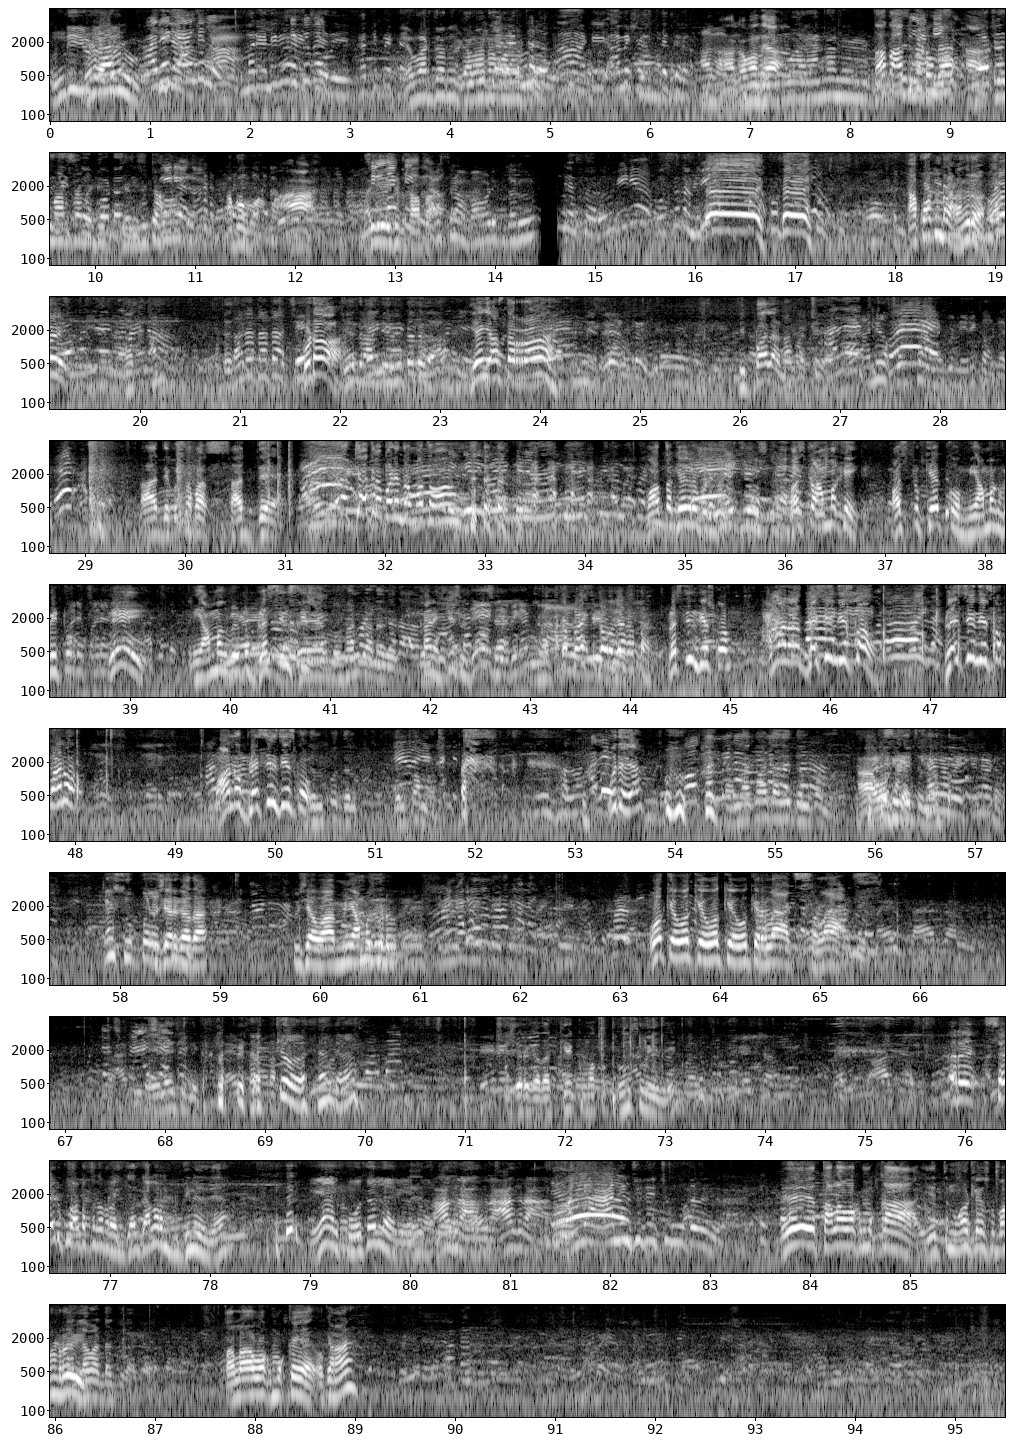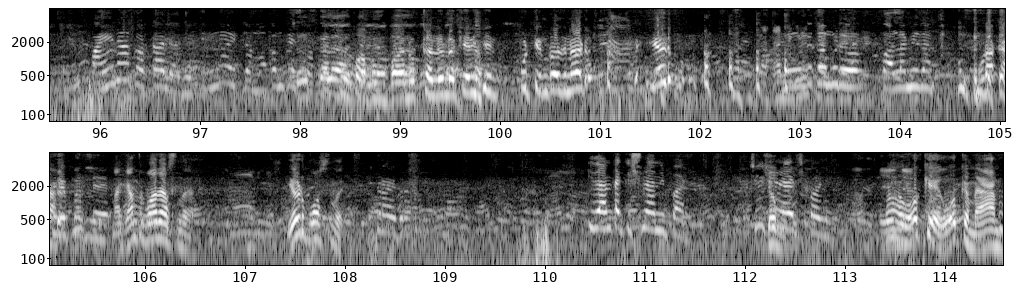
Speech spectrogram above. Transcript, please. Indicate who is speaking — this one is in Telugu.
Speaker 1: ఉంది చూడు
Speaker 2: అదే. క్యాంటీన్
Speaker 3: మరి ఎలిగే ఇచ్చేది అగ్గిపెట్ట
Speaker 1: ఎవరితో
Speaker 4: తాత. ఆ కొట్టండి అందరూ. కూడా ఏం చేస్తారా తిప్పాలన్న అదే బస్ అదే కేకులో పడింది రా మొత్తం. మొత్తం కేకులో పడింది. ఫస్ట్ అమ్మకి ఫస్ట్ కేక్ మీ అమ్మకి పెట్టు. మీ అమ్మకి పెట్టు. బ్లెస్సింగ్స్ తీసుకో. కానీ ప్లాస్టిక్ జాగ్రత్త. బ్లెస్సింగ్ తీసుకో. అమ్మ బ్లెస్సింగ్ తీసుకో. బ్లెస్సింగ్ తీసుకో బాను బాను బ్లెస్సింగ్ తీసుకో. ఓకే.
Speaker 1: సూపర్
Speaker 4: చూశారు కదా? చూసావా మీ అమ్మ చూడు. Okay okay okay okay relax relax చూశారు కదా? కేక్ మొత్తం ధ్వంసమైంది. అరే సైడ్కు అట్టచ్చు కదా గెలరు తినేది
Speaker 1: ఏ అది ఉంటుంది
Speaker 4: ఏ! తల ఒక ముక్క. ఎత్తి నోట్లు వేసుకోబోకండి తల ఒక ముక్క ఓకేనా? పాపం కళ్ళులోకి పుట్టినరోజు నాడు ఏడుపు.
Speaker 3: తమ్ముడు పళ్ళ మీద పేపర్లే.
Speaker 4: నాకెంత బాధ వేస్తుంది. ఏడుపు వస్తుంది
Speaker 2: ఇదంతా కృష్ణాని పార్క్. చూసి
Speaker 4: చెప్పు.
Speaker 2: నేర్చుకోండి.
Speaker 4: Okay okay man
